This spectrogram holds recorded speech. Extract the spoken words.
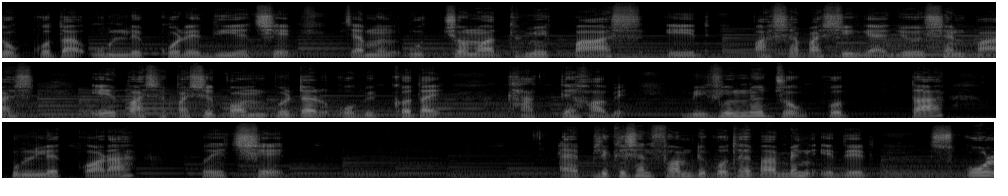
যোগ্যতা উল্লেখ করে দিয়েছে, যেমন উচ্চ মাধ্যমিক পাস এর পাশাপাশি গ্র্যাজুয়েশন পাস এর পাশাপাশি কম্পিউটার অভিজ্ঞতায় থাকতে হবে। বিভিন্ন যোগ্যতা উল্লেখ করা হয়েছে। অ্যাপ্লিকেশান ফর্মটি কোথায় পাবেন? এদের স্কুল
